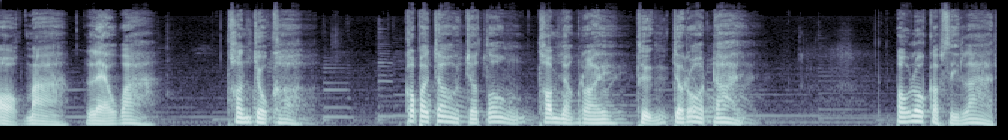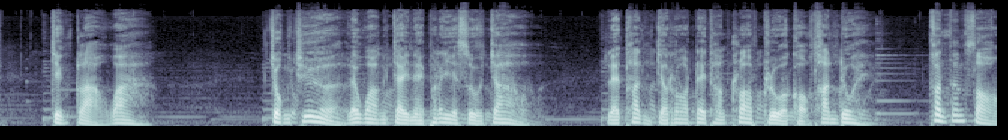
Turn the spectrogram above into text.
ออกมาแล้วว่า ท่านเจ้าข้า ข้าพเจ้าจะต้องทำอย่างไรถึงจะรอดได้ เปาโลกับศิลาดจึงกล่าวว่า จงเชื่อและวางใจในพระเยซูเจ้า และท่านจะรอดได้ทั้งครอบครัวของท่านด้วย ท่านทั้งสอง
